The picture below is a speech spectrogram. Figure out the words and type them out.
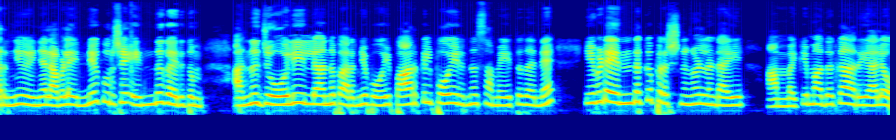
അറിഞ്ഞു കഴിഞ്ഞാൽ അവൾ എന്നെക്കുറിച്ച് എന്ത് കരുതും? അന്ന് ജോലിയില്ല എന്ന് പറഞ്ഞു പോയി പാർക്കിൽ പോയിരുന്ന സമയത്ത് തന്നെ ഇവിടെ എന്തൊക്കെ പ്രശ്നങ്ങളുണ്ടായി? അമ്മയ്ക്കും അതൊക്കെ അറിയാലോ.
